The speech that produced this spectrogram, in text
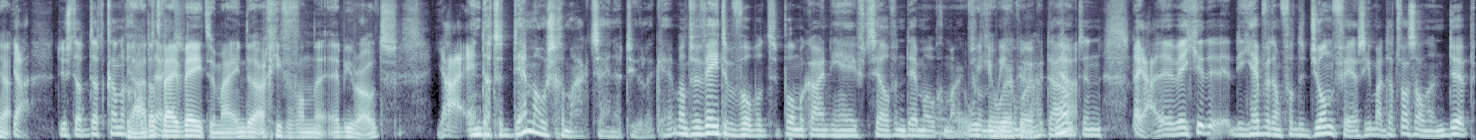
Ja. dus dat, dat kan nog Ja, altijd. dat wij weten, maar in de archieven van eh, Abbey Road. Ja, en dat er demo's gemaakt zijn natuurlijk. Hè? Want we weten bijvoorbeeld, Paul McCartney heeft zelf een demo gemaakt van Can We Work Work It Out. En nou ja, eh, weet je, die hebben we dan van de John-versie, maar dat was al een dub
